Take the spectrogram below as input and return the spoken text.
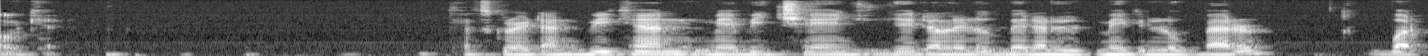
okay. That's great. And we can maybe change it a little bit and make it look better. But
